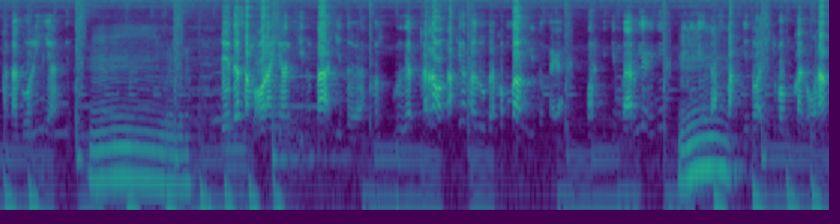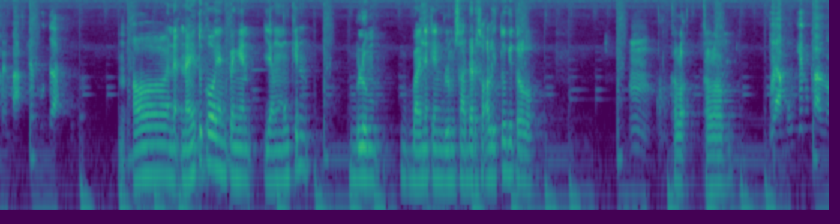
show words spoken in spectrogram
kategorinya hmm bener-bener beda sama orang yang cinta gitu ya terus melihat karena otaknya selalu berkembang gitu kayak wah bikin baru ya ini ini Hmm. stuck gitu aja cuma bukan orang main basket udah gitu Oh, nah, nah itu kok yang pengen, yang mungkin belum banyak yang belum sadar soal itu gitu loh. hmm. Kalau kalau ya mungkin kalau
